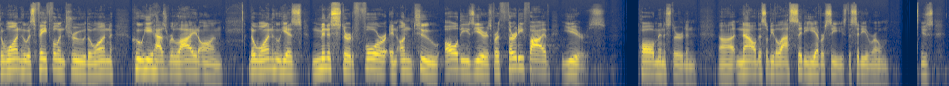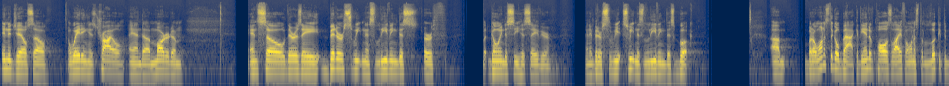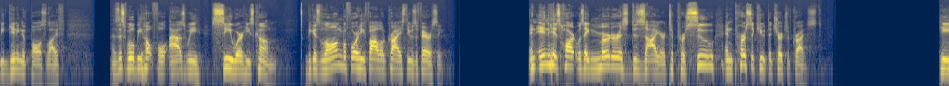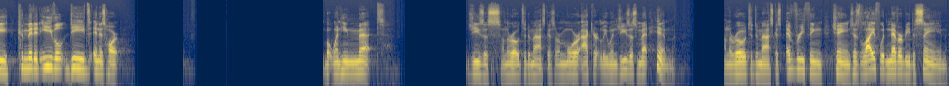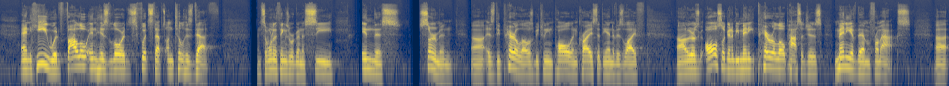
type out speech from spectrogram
the one who is faithful and true, the one who he has relied on, the one who he has ministered for and unto all these years, for 35 years, Paul ministered. And uh, now this will be the last city he ever sees, the city of Rome. He's in a jail cell, awaiting his trial and uh, martyrdom. And so there is a bitter sweetness leaving this earth, but going to see his Savior, and a bitter sweetness leaving this book. Um, but I want us to go back. At the end of Paul's life, I want us to look at the beginning of Paul's life, as this will be helpful as we see where he's come. Because long before he followed Christ, he was a Pharisee. And in his heart was a murderous desire to pursue and persecute the church of Christ. He committed evil deeds in his heart. But when he met Jesus on the road to Damascus, or more accurately, when Jesus met him on the road to Damascus, everything changed. His life would never be the same and he would follow in his Lord's footsteps until his death. And so, one of the things we're going to see in this sermon uh, is the parallels between Paul and Christ at the end of his life. Uh, there's also going to be many parallel passages, many of them from Acts. Uh,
